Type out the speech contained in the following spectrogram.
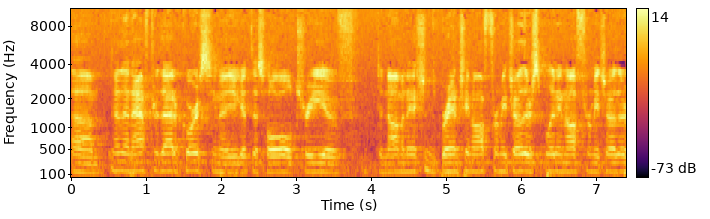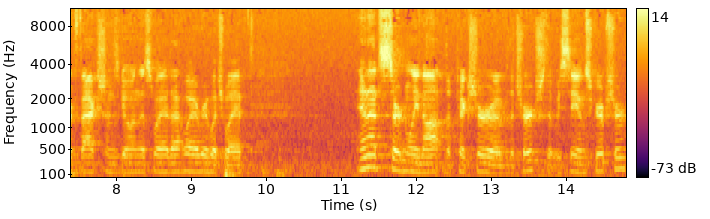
Um, and then after that, of course, you know, you get this whole tree of denominations branching off from each other, splitting off from each other, factions going this way, that way, every which way. And that's certainly not the picture of the church that we see in Scripture.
